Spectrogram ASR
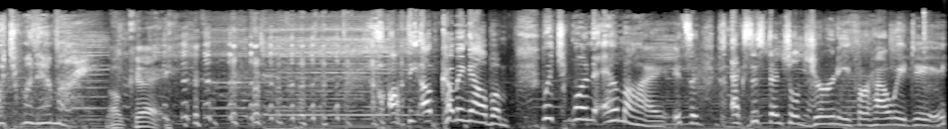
Which one am I? Okay, Off the upcoming album. Which one am I? It's an existential journey for Howie D.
